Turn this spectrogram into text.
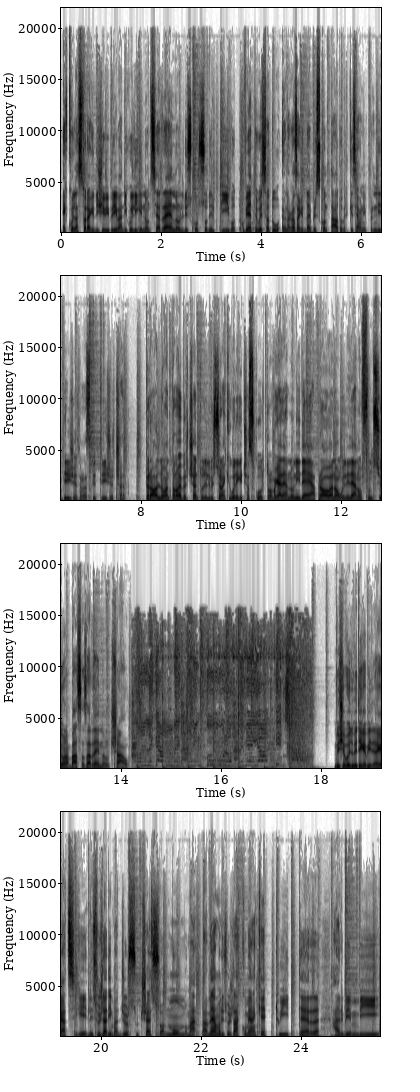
è quella storia che dicevi prima di quelli che non si arrendono, il discorso del pivot. Ovviamente questa tu è una cosa che dai per scontato perché sei un'imprenditrice, sei una scrittrice, eccetera. Però il 99% delle persone, anche quelle che ci ascoltano, magari hanno un'idea, provano, quell'idea non funziona, basta, si arrendono, ciao. Invece voi dovete capire ragazzi che le società di maggior successo al mondo, ma parliamo di società come anche Twitter, Airbnb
